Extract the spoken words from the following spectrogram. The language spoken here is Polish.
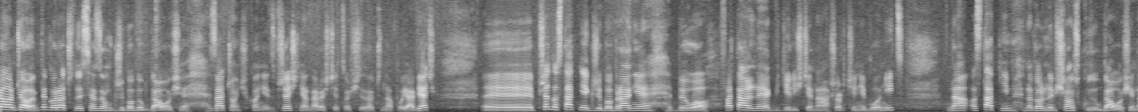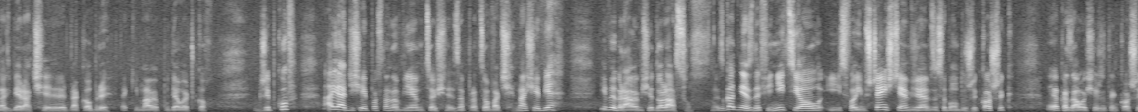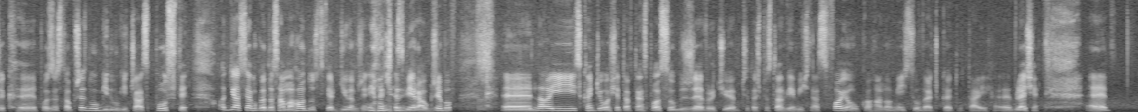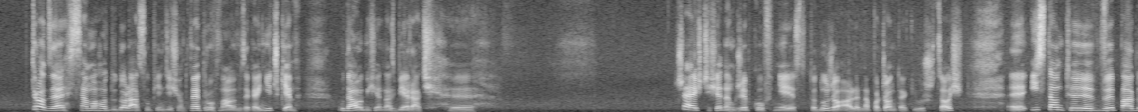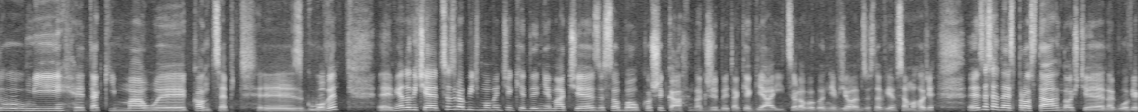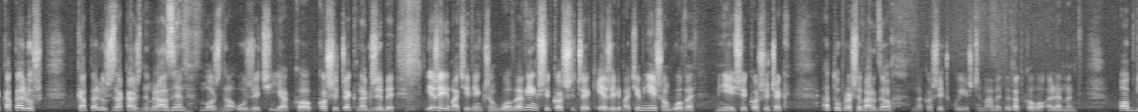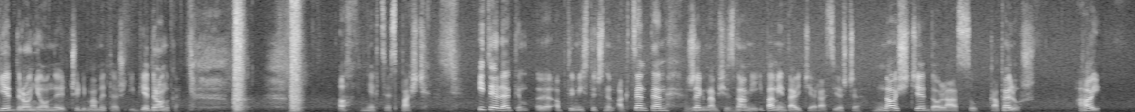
Czołem, czołem. Tegoroczny sezon grzybowy udało się zacząć. Koniec września, nareszcie coś się zaczyna pojawiać. E, Przedostatnie grzybobranie było fatalne, jak widzieliście na szorcie nie było nic. Na ostatnim, na Dolnym Śląsku udało się nazbierać e, dla kobry takie małe pudełeczko grzybków, a ja dzisiaj postanowiłem coś zapracować na siebie i wybrałem się do lasu. Zgodnie z definicją i swoim szczęściem wziąłem ze sobą duży koszyk no i okazało się, że ten koszyk e, pozostał przez długi, długi czas pusty. Odniosłem go do samochodu, stwierdziłem, że nie będę zbierał grzybów. E, No i skończyło się to w ten sposób, że wróciłem, czy też postanowiłem iść na swoją ukochaną miejscóweczkę tutaj w lesie. E, drodze z samochodu do lasu 50 metrów małym zagajniczkiem udało mi się nazbierać 6 czy 7 grzybków. Nie jest to dużo, ale na początek już coś. E, I stąd wypadł mi taki mały koncept e, z głowy. E, Mianowicie, co zrobić w momencie, kiedy nie macie ze sobą koszyka na grzyby, tak jak ja i celowo go nie wziąłem, zostawiłem w samochodzie. Zasada jest prosta, noście na głowie kapelusz. Kapelusz za każdym razem można użyć jako koszyczek na grzyby, jeżeli macie większą głowę, większy koszyczek, jeżeli macie mniejszą głowę, mniejszy koszyczek. A tu proszę bardzo, na koszyczku jeszcze mamy dodatkowo element obiedroniony, czyli mamy też i biedronkę. O, nie chcę spaść. I tyle tym e, optymistycznym akcentem. Żegnam się z Wami i pamiętajcie raz jeszcze, noście do lasu kapelusz. Ahoj!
